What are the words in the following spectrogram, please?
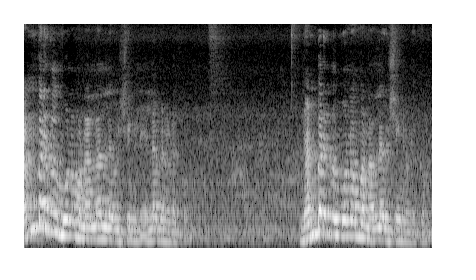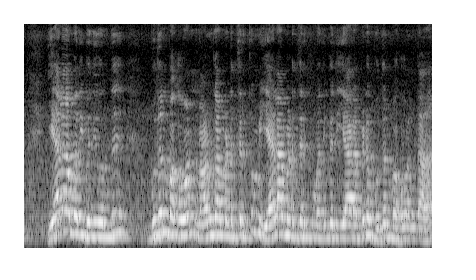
நண்பர்கள் மூலமாக நல்ல நல்ல விஷயங்கள் எல்லாமே நடக்கும். நண்பர்கள் மூலமாக நல்ல விஷயங்கள் நடக்கும். ஏழாம் அதிபதி வந்து புதன் பகவான் நான்காம் இடத்திற்கும் ஏழாம் இடத்திற்கும் அதிபதி யார் அப்படின்னா புதன் பகவான் தான்.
